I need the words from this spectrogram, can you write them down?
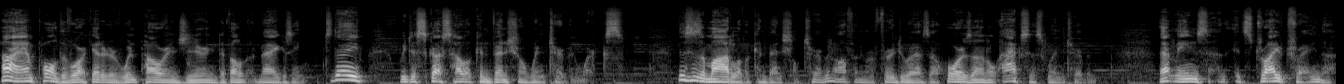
Hi, I'm Paul Dvorak, editor of Wind Power Engineering and Development magazine. Today, we discuss how a conventional wind turbine works. This is a model of a conventional turbine, often referred to as a horizontal axis wind turbine. That means its drivetrain, the,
